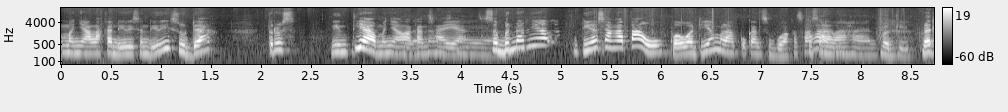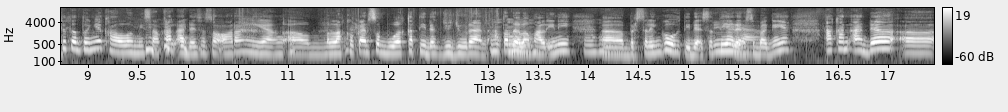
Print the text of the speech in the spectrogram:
menyalahkan diri sendiri sudah terus Nintia menyalahkan saya. saya. Sebenarnya dia sangat tahu bahwa dia melakukan sebuah kesalahan. kesalahan. Begitu. Berarti tentunya kalau misalkan ada seseorang yang um, melakukan sebuah ketidakjujuran atau dalam hal ini uh, berselingkuh, tidak setia iya. dan sebagainya, akan ada uh,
